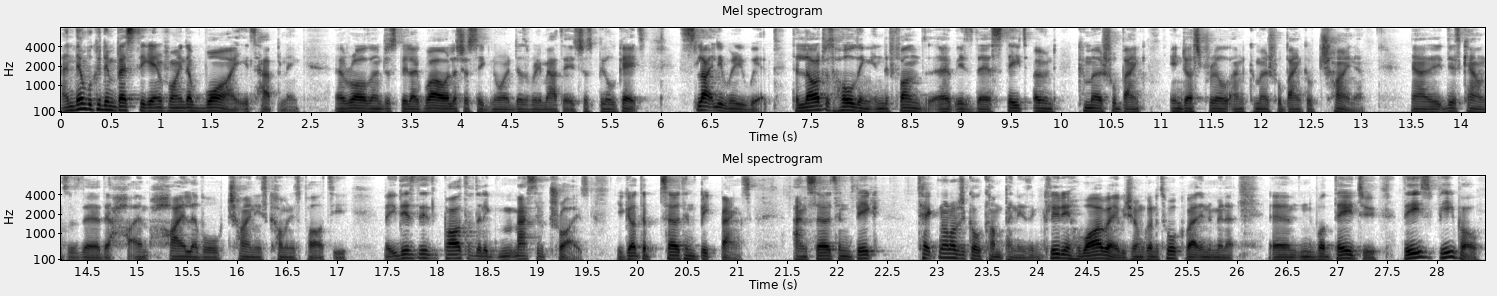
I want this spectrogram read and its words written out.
And then we could investigate and find out why it's happening uh, rather than just be like, wow, let's just ignore it. It doesn't really matter. It's just Bill Gates. Slightly really weird. The largest holding in the fund uh, is the state owned commercial bank, Industrial and Commercial Bank of China. Now, this counts as the, the high, um, high level Chinese Communist Party. Like, this, this is part of the like, massive tries. You got the certain big banks and certain big technological companies, including Huawei, which I'm going to talk about in a minute, um, and what they do. These people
